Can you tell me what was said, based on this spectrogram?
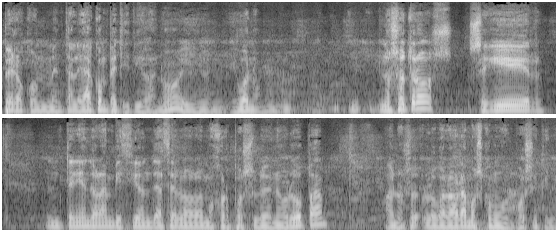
pero con mentalidad competitiva, ¿no? Y bueno, nosotros seguir teniendo la ambición de hacerlo lo mejor posible en Europa, a nosotros lo valoramos como muy positivo.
